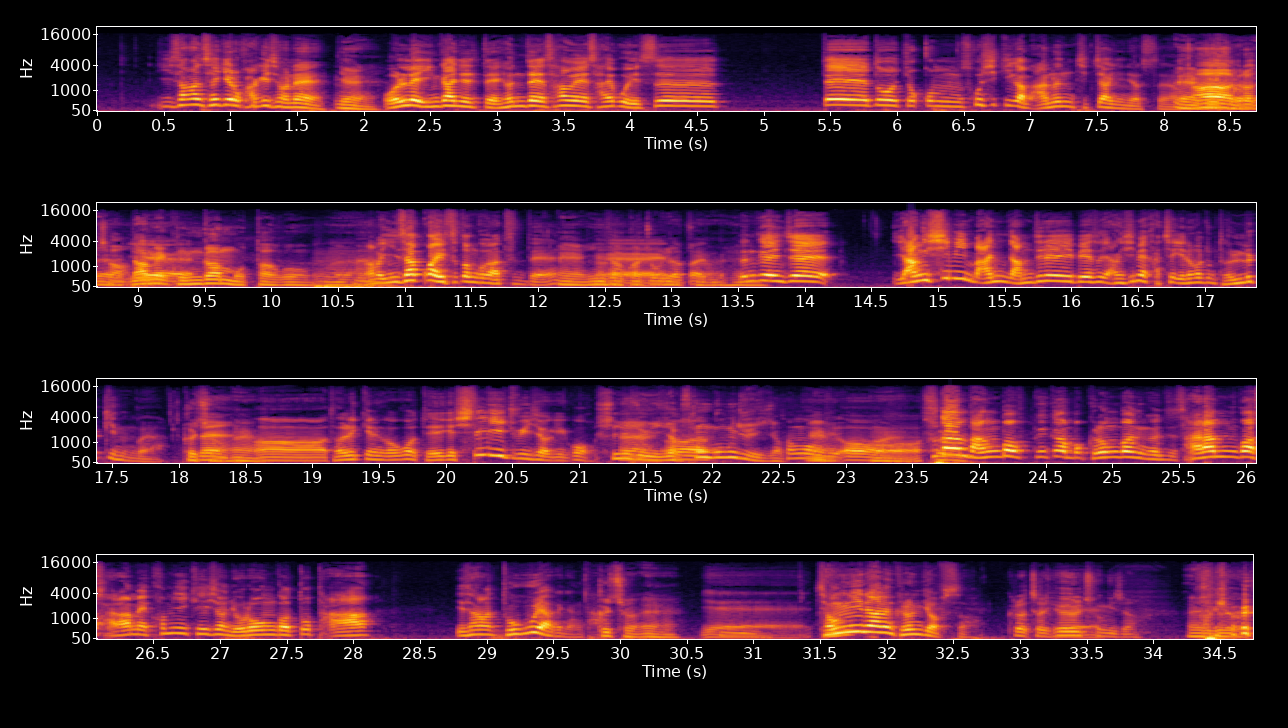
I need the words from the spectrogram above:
이상한 세계로 가기 전에 예. 원래 인간일 때 현대 사회에 살고 있을 때도 조금 소식기가 많은 직장인이었어요. 예, 아, 그렇죠. 예. 남의 예. 공감 못하고. 예. 아마 인사과에 있었던 것 같은데. 예, 인사과 예, 쪽이었죠. 예. 근데 이제 양심이 많이 남들에 비해서 양심의 가책 이런 걸 좀 덜 느끼는 거야. 그렇죠. 네. 예. 어, 덜 느끼는 거고 되게 실리주의적이고 실리주의적, 어, 성공주의적. 성공주의. 예. 어, 수단 방법 그러니까 뭐 그런 건그 사람과 사람의 커뮤니케이션 요런 것도 다 이 사람은 도구야 그냥 다. 그렇죠. 예. 예. 정리라는 그런 게 없어. 그렇죠. 효율충이죠. 예, 그-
